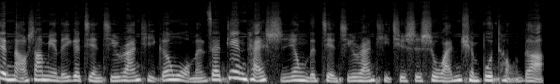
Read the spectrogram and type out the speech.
电脑上面的一个剪辑软体，跟我们在电台使用的剪辑软体其实是完全不同的。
